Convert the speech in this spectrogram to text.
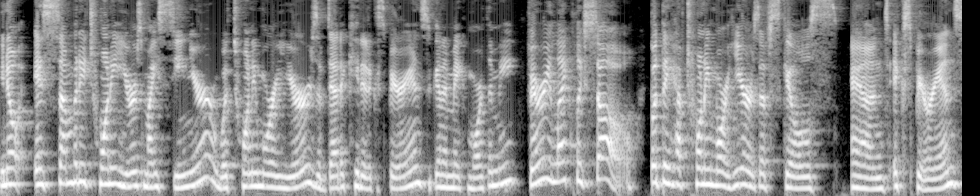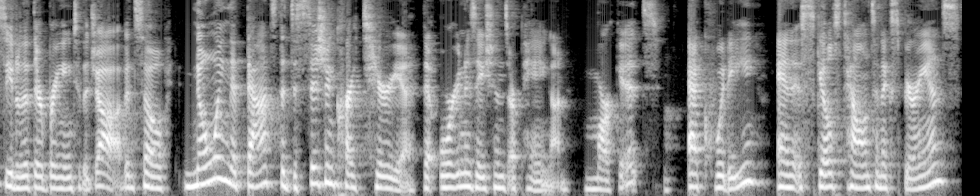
you know, is somebody 20 years my senior with 20 more years of dedicated experience going to make more than me? Very likely so. But they have 20 more years of skills and experience, you know, that they're bringing to the job. And so knowing that that's the decision criteria that organizations are paying on market, equity, and skills, talent, and experience,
